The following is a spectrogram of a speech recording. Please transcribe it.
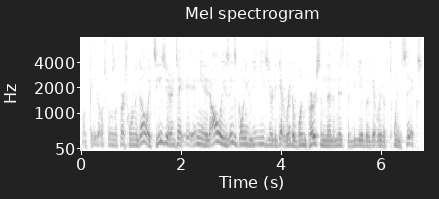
well, Queiroz was the first one to go. It's easier to take, I mean, it always is going to be easier to get rid of one person than it is to be able to get rid of 26.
